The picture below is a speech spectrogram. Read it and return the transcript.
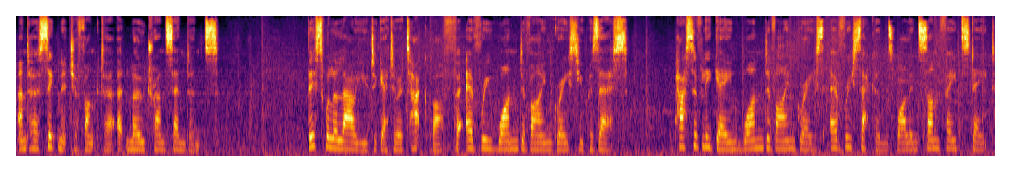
and her signature functor at low transcendence. This will allow you to get an attack buff for every one Divine Grace you possess. Passively gain one Divine Grace every seconds while in Sunfade state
